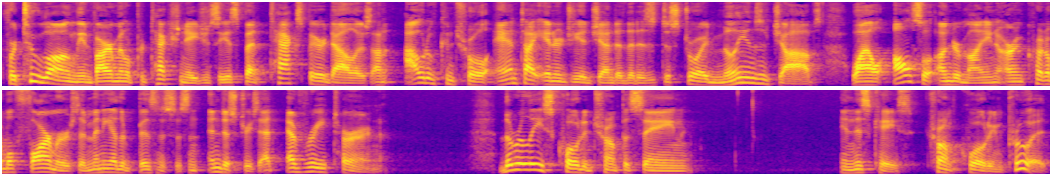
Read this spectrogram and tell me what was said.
for too long, the Environmental Protection Agency has spent taxpayer dollars on out of control anti energy agenda that has destroyed millions of jobs while also undermining our incredible farmers and many other businesses and industries at every turn. The release quoted Trump as saying, in this case, Trump quoting Pruitt,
